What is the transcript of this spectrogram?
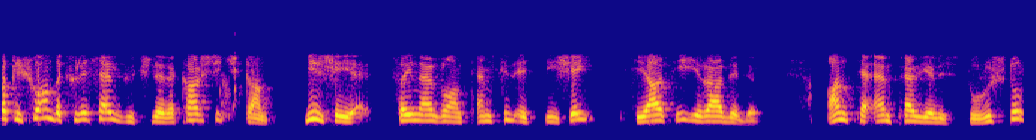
bakın şu anda küresel güçlere karşı çıkan bir şeyi Sayın Erdoğan temsil ettiği şey siyasi iradedir. Anti-emperyalist duruştur.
